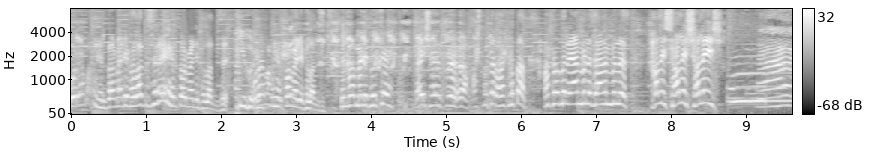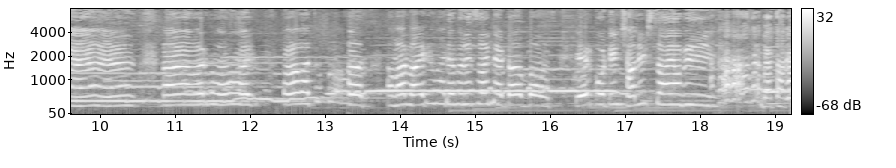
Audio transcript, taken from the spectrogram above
ওরা আমার হেল্পার মেরে ফেলা দিছে রে হেল্পার মেরে ফেলা দিছে ওরা আমার হেল্পার মেরে ফেলা দিছে হেল্পার মেরে ফেলছে? এই সাহেব, হাসপাতাল হাসপাতাল হাসপাতালে অ্যাম্বুলেন্স অ্যাম্বুলেন্স সালিশ সালিশ সালিশ। আমার ভাই আমার তো ভাই, আমার ভাইরে মারে ফেলেছে ওই নেটা আব্বাস। এর কঠিন সালিশ চাই আমি। বেতারে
